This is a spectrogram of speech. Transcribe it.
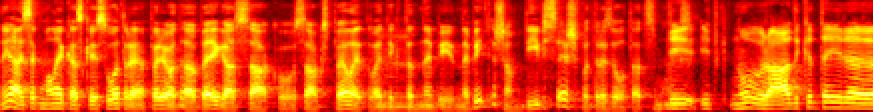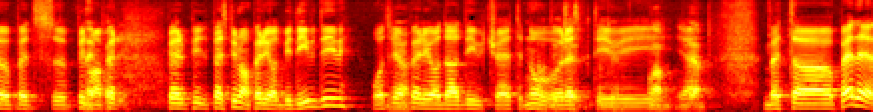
Nu, jā, es saku, man liekas, ka es otrajā periodā beigās sāku, sāku spēlēt, vai mm. tad nebija, nebija tiešām 2-6 pat rezultāts. Di, it, nu, rāda, ka te ir pēc pirmā perioda. Per, pēc pirmā perioda bija 2-2, otrajā jā. periodā 2-4. Nu, no, respektīvi, okay. Labi, jā. Jā. Bet uh, pēdējā,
